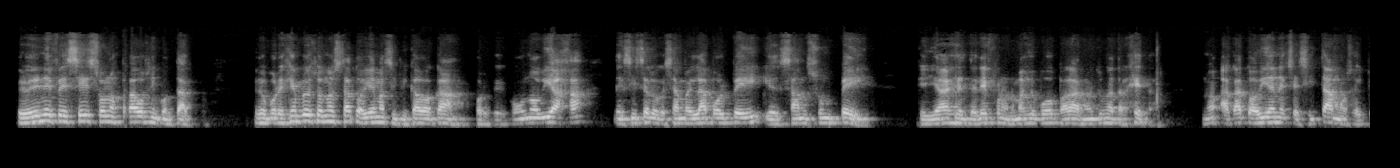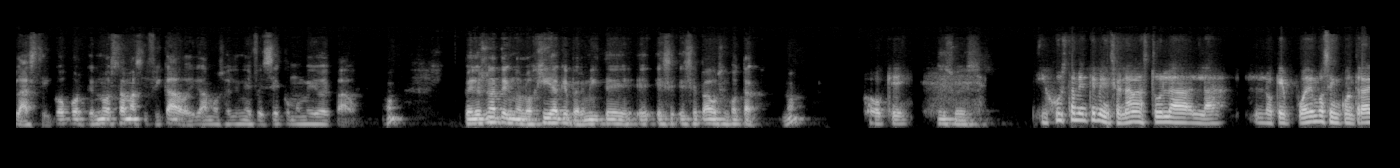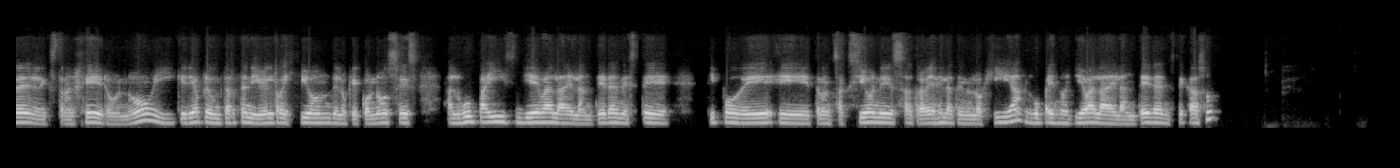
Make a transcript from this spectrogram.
Pero el NFC son los pagos sin contacto. Pero, por ejemplo, eso no está todavía masificado acá, porque cuando uno viaja, existe lo que se llama el Apple Pay y el Samsung Pay, que ya es el teléfono, nomás yo puedo pagar, no es una tarjeta. ¿no? Acá todavía necesitamos el plástico porque no está masificado, digamos, el NFC como medio de pago. ¿no? Pero es una tecnología que permite e, ese pago sin contacto. ¿no? Ok. Eso es. Y justamente mencionabas tú la, la, lo que podemos encontrar en el extranjero, ¿no? Y quería preguntarte a nivel región, de lo que conoces, ¿algún país lleva la delantera en este tipo de eh, transacciones a través de la tecnología? ¿Algún país nos lleva la delantera en este caso?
